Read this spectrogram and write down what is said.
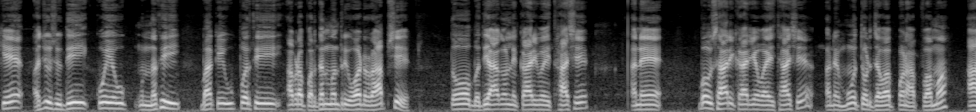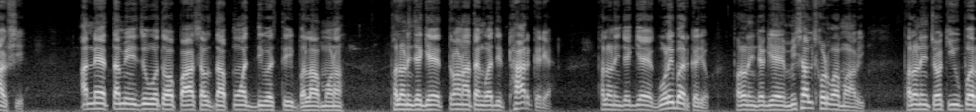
કે હજુ સુધી કોઈ એવું નથી બાકી ઉપરથી આપણા પ્રધાનમંત્રી ઓર્ડર આપશે તો બધી આગળની કાર્યવાહી થશે અને બહુ સારી કાર્યવાહી થશે અને મુંહતોડ જવાબ પણ આપવામાં આવશે. અને તમે જુઓ તો પાછળના પાંચ દિવસથી ભલામણ ફલાણી જગ્યાએ ત્રણ આતંકવાદી ઠાર કર્યા. ફલાણી જગ્યાએ ગોળીબાર કર્યો. ફલાણી જગ્યાએ મિસાઇલ છોડવામાં આવી. ફલાણી ચોકી ઉપર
